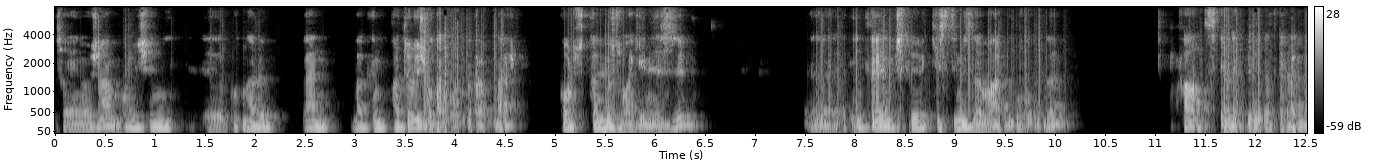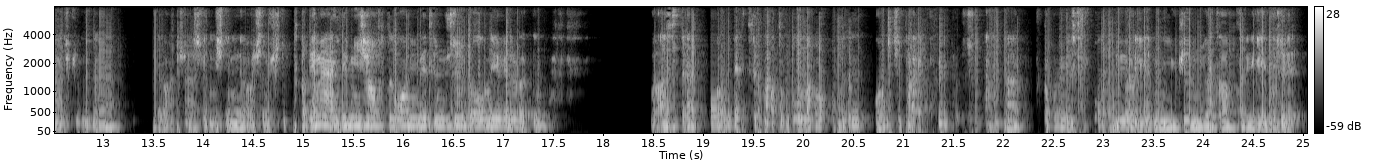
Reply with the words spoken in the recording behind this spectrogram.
Sayın Hocam. Onun için e, bunları ben bakın patolojik olan fotoğraflar, korpus kallozum agenezi, e, interlim psikolojik kistimiz de vardı bu oldu. Falt sebepleri lateral ventrikülde yavaş yavaş genişlemeye başlamıştı. Tabii hemen 20. haftada 10 metrin üzerinde olmayabilir bakın. Bazen 10 metre altında olan noktada 12 parça progresif oluyor. 23-24 haftaya gelince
